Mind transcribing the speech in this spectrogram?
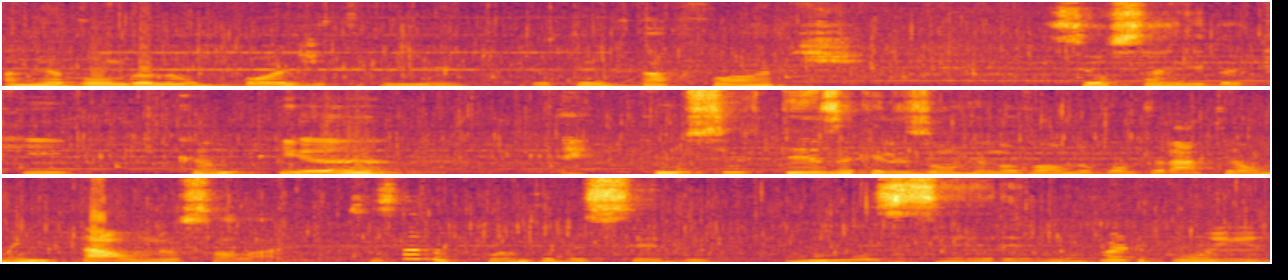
A minha bunda não pode tremer. Eu tenho que estar forte. Se eu sair daqui campeã, é com certeza que eles vão renovar o meu contrato e aumentar o meu salário. Você sabe o quanto eu recebo? É uma miséria, é uma vergonha.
